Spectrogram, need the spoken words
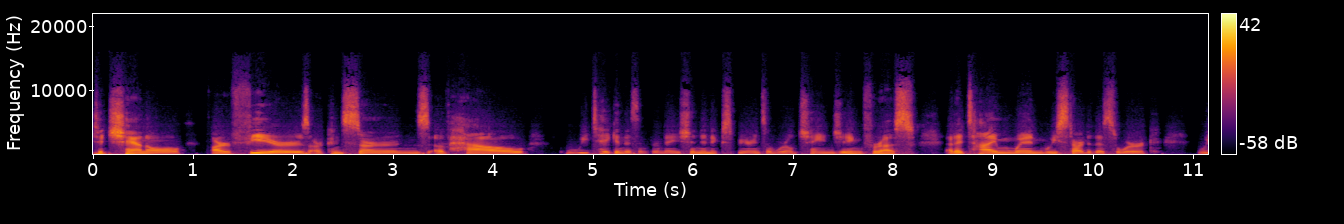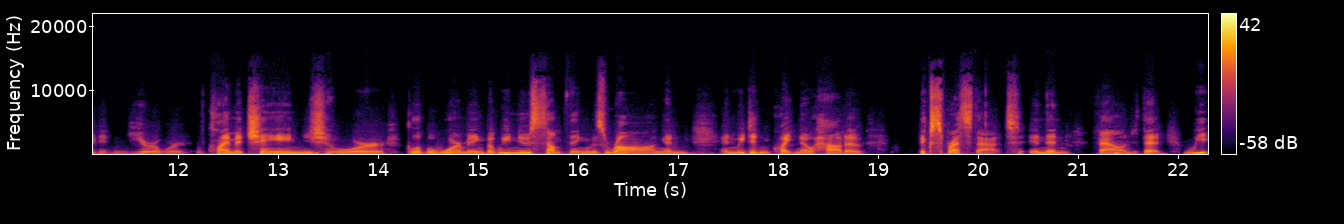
to channel our fears, our concerns of how we take in this information and experience a world changing for us at a time when we started this work we didn't hear a word of climate change or global warming but we knew something was wrong and and we didn't quite know how to express that and then found that we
